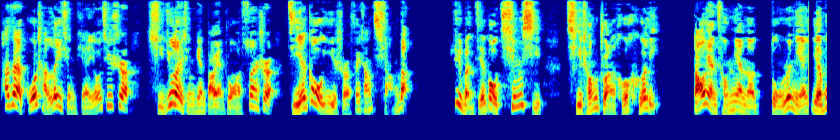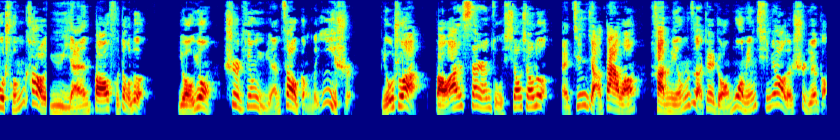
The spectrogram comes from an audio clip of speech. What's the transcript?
他在国产类型片，尤其是喜剧类型片导演中啊，算是结构意识非常强的，剧本结构清晰，起承转合合理。导演层面呢，董润年也不纯靠语言包袱逗乐，有用视听语言造梗的意识，比如说啊。保安三人组消消乐，哎，金角大王喊名字这种莫名其妙的视觉梗，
